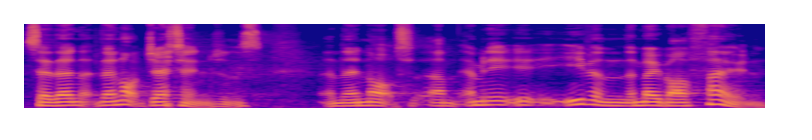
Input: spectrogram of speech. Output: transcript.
So they're, they're not jet engines, and they're not. Um, I mean, even the mobile phone.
